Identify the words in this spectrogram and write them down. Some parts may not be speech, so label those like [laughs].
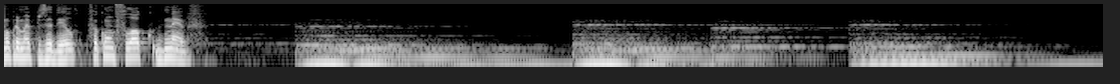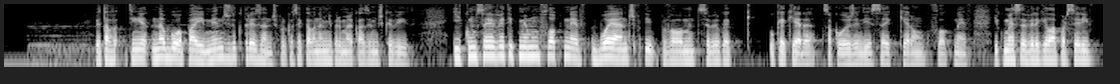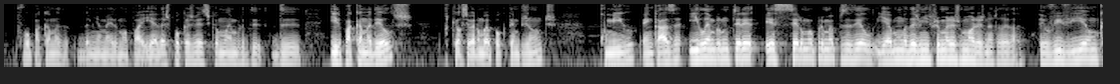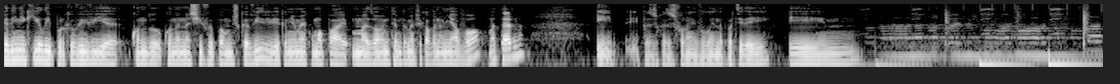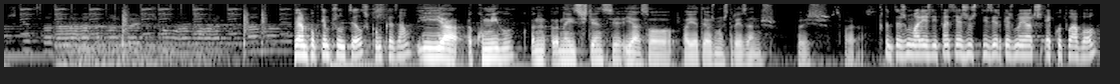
O meu primeiro pesadelo foi com um floco de neve. Eu tava, tinha, na boa, pai, menos do que 3 anos, porque eu sei que estava na minha primeira casa em Moscavide. E comecei a ver, tipo, mesmo um floco de neve. Boé antes, e provavelmente saber o que, é que, o que é que era. Só que hoje em dia sei que era um floco de neve. E começo a ver aquilo a aparecer e vou para a cama da minha mãe e do meu pai. E é das poucas vezes que eu me lembro de, de ir para a cama deles, porque eles estiveram bem pouco tempo juntos, comigo, em casa, e lembro-me de ter esse ser o meu primeiro pesadelo. E é uma das minhas primeiras memórias, na realidade. Eu vivia um bocadinho aqui e ali, porque eu vivia, quando, quando eu nasci fui para Moscavide, vivia com a minha mãe e com o meu pai, mas ao mesmo tempo também ficava na minha avó materna. E, e depois as coisas foram evoluindo a partir daí. E, Tiveram pouco tempo juntos eles, como casal? E há, comigo, na- existência, e há só ir até aos meus 3 anos, depois separaram-se. Portanto, as memórias de infância é justo dizer que as maiores é com a tua avó?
